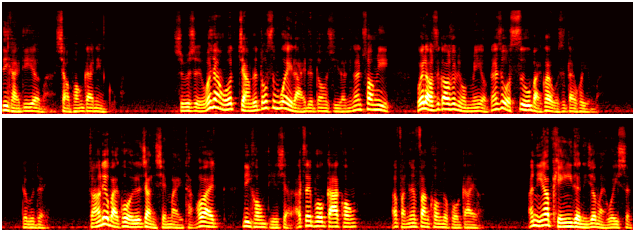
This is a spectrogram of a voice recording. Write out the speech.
利凯第二嘛，小鹏概念股嘛，是不是？我想我讲的都是未来的东西了。你看创意，韦老师告诉你我没有，但是我四五百块我是带会员买，对不对？涨到六百块我就叫你先卖一趟，后来利空跌下来啊，这波嘎空啊，反正放空的活该啊。啊，你要便宜的你就买威盛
